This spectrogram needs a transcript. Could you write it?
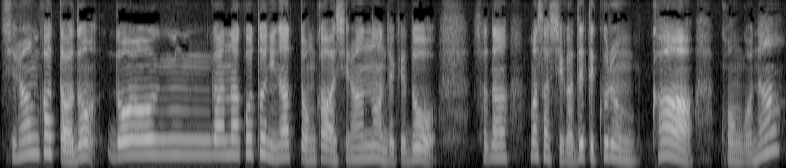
知らんかったわ。ど、どんがなことになっとんかは知らんのんだけど、さだまさしが出てくるんか、今後な、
